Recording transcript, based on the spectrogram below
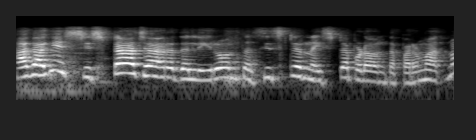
ಹಾಗಾಗಿ ಶಿಷ್ಟಾಚಾರದಲ್ಲಿ ಇರೋವಂಥ ಸಿಸ್ಟರ್ನ ಇಷ್ಟಪಡೋವಂಥ ಪರಮಾತ್ಮ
